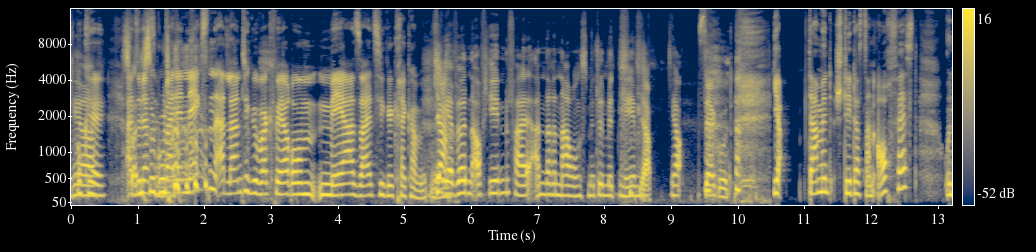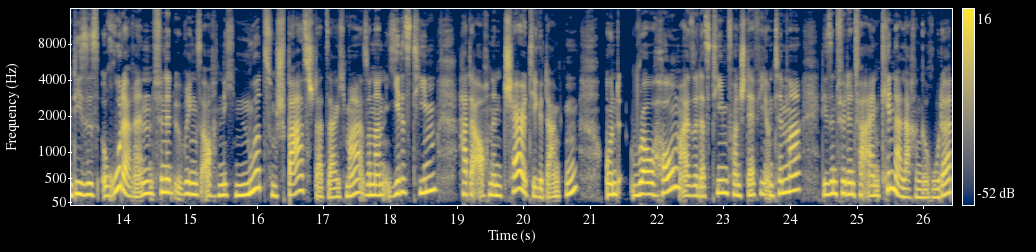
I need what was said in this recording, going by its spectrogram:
Ja. Okay, das also das so bei der nächsten Atlantiküberquerung mehr salzige Cracker mitnehmen. Ja, wir würden auf jeden Fall andere Nahrungsmittel mitnehmen. Ja. Ja. Sehr gut. Ja, damit steht das dann auch fest. Und dieses Ruderrennen findet übrigens auch nicht nur zum Spaß statt, sage ich mal, sondern jedes Team hatte auch einen Charity-Gedanken. Und Row Home, also das Team von Steffi und Timna, die sind für den Verein Kinderlachen gerudert,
